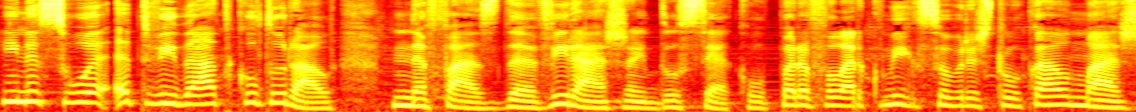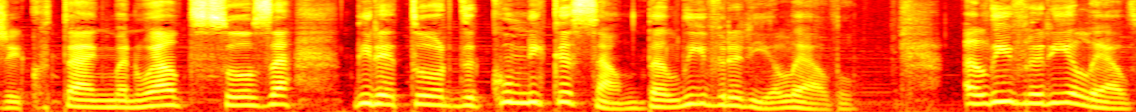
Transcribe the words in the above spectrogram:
e na sua atividade cultural, na fase da viragem do século. Para falar comigo sobre este local mágico, tenho Manuel de Souza, diretor de comunicação da Livraria Lelo. A Livraria Lelo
